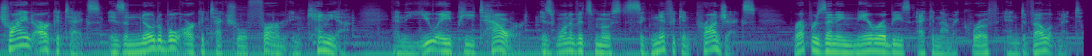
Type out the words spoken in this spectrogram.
Triad Architects is a notable architectural firm in Kenya, and the UAP Tower is one of its most significant projects, representing Nairobi's economic growth and development.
